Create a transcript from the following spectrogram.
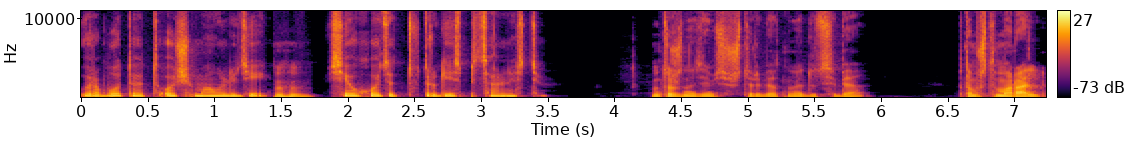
работает очень мало людей. Мгм. Все уходят в другие специальности. Мы тоже надеемся, что ребята найдут себя. Потому что мораль,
